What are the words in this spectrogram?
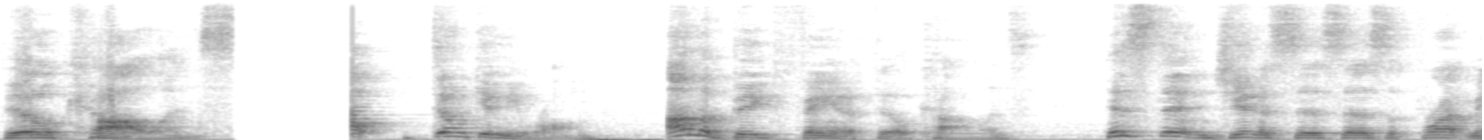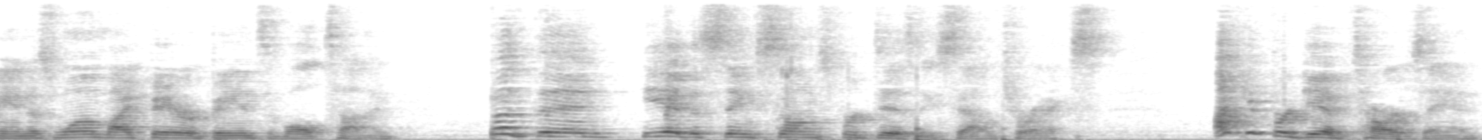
Phil Collins. Don't get me wrong. I'm a big fan of Phil Collins. His stint in Genesis as the frontman is one of my favorite bands of all time. But then, he had to sing songs for Disney soundtracks. I can forgive Tarzan.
